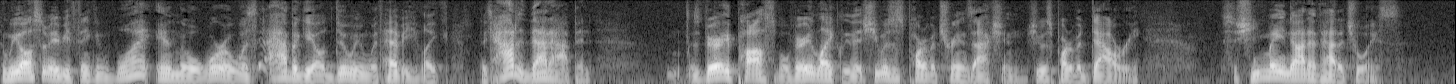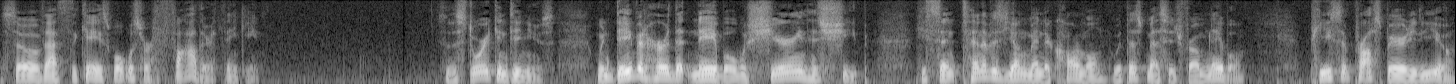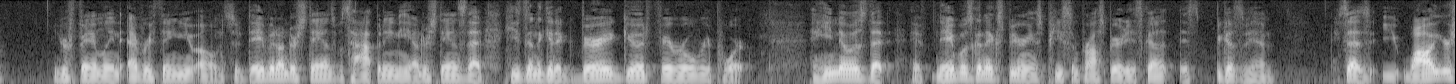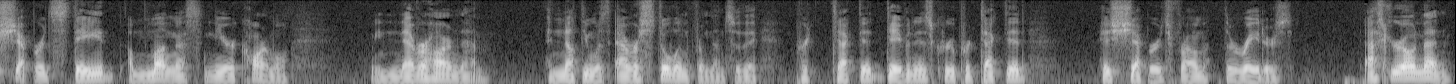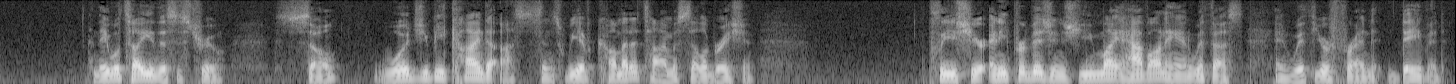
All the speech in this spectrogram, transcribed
And we also may be thinking, what in the world was Abigail doing with Heavy? Like, like how did that happen? It's very possible, very likely that she was just part of a transaction. She was part of a dowry. So she may not have had a choice. So if that's the case, what was her father thinking? So the story continues. When David heard that Nabal was shearing his sheep, he sent ten of his young men to Carmel with this message from Nabal Peace and prosperity to you, your family, and everything you own. So David understands what's happening. He understands that he's going to get a very good, favorable report. And he knows that if Nabal is going to experience peace and prosperity, it's because of him. He says, While your shepherds stayed among us near Carmel, we never harmed them and nothing was ever stolen from them. So they protected, David and his crew protected his shepherds from the raiders. Ask your own men, and they will tell you this is true. So, would you be kind to us since we have come at a time of celebration? Please share any provisions you might have on hand with us and with your friend David.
